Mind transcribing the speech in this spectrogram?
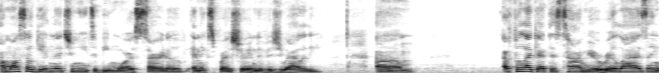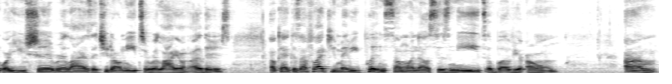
I'm also getting that you need to be more assertive and express your individuality. Um, I feel like at this time you're realizing, or you should realize, that you don't need to rely on others. Okay, because I feel like you may be putting someone else's needs above your own. Um,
